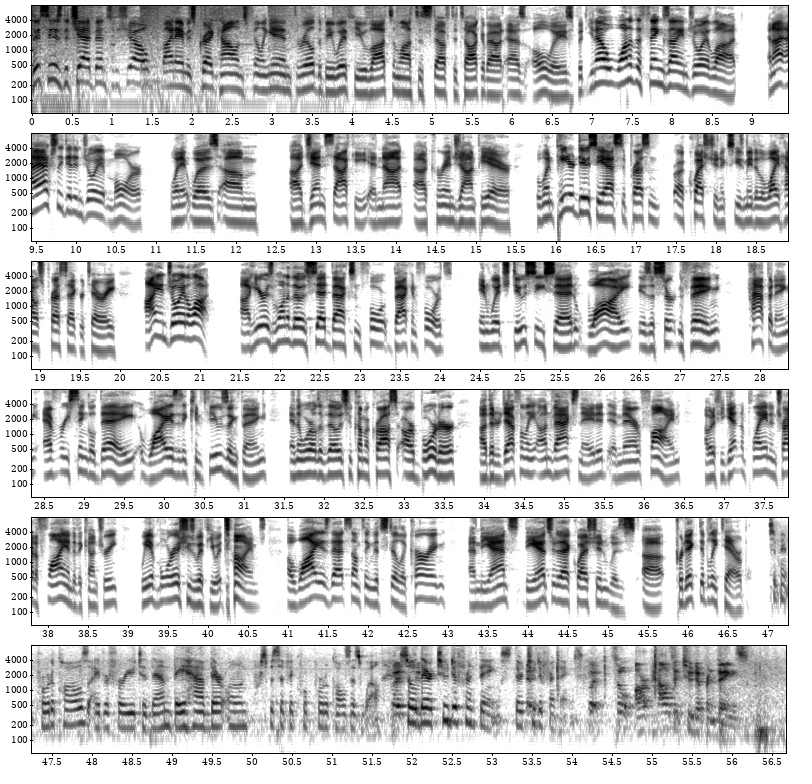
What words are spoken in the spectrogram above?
This is the Chad Benson Show. My name is Craig Collins, filling in. Thrilled to be with you. Lots and lots of stuff to talk about, as always. But you know, one of the things I enjoy a lot, and I, I actually did enjoy it more when it was um, uh, Jen Psaki and not uh, Karine Jean Pierre. But when Peter Doocy asked the press uh, question, excuse me, to the White House press secretary, I enjoy it a lot. Uh, here is one of those said backs and for, back and forths in which Doocy said, "Why is a certain thing happening every single day? Why is it a confusing thing in the world of those who come across our border uh, that are definitely unvaccinated and they're fine? Uh, but if you get in a plane and try to fly into the country, we have more issues with you at times. Uh, why is that something that's still occurring?" And the answer the answer to that question was uh, predictably terrible submit protocols, I'd refer you to them. They have their own specific protocols as well. But so do- they're two different things. They're two different things. But so are, how is it two different things?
